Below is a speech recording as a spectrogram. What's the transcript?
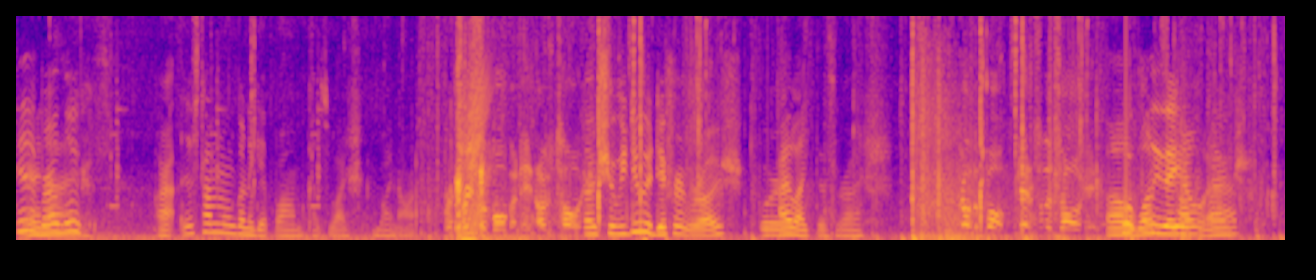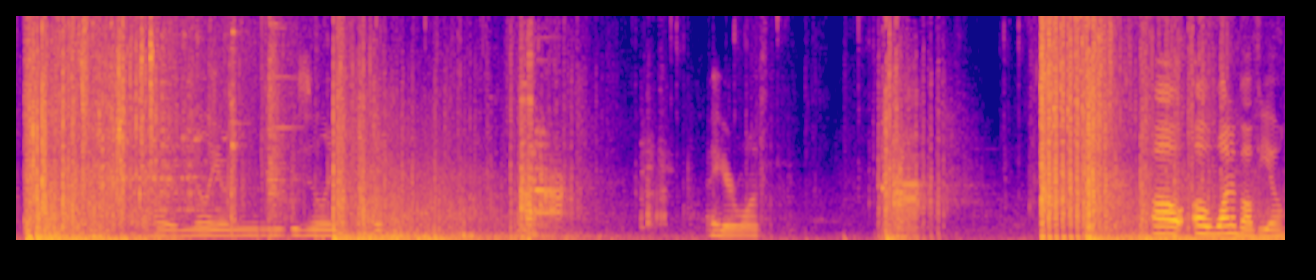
Yeah, Very bro, nice. look. Alright, this time I'm gonna get bombed, because why, sh- why not? Retrieve the bomb and hit those Oh, targets. should we do a different rush? Or I like this rush. Got the bomb. Get to the target. Uh, Hopefully they don't of lab. act- a million gazillion. I hear one. Oh, oh, one above you.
